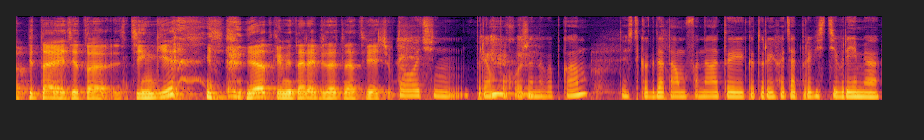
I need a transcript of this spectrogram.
подпитаете это тенге, я от комментария обязательно отвечу. Это очень прям похоже на вебкам. То есть, когда там фанаты, которые хотят провести время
